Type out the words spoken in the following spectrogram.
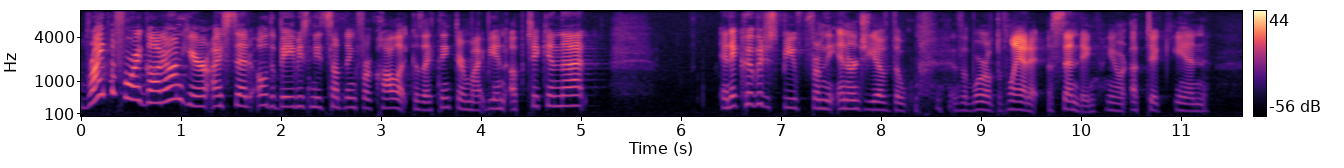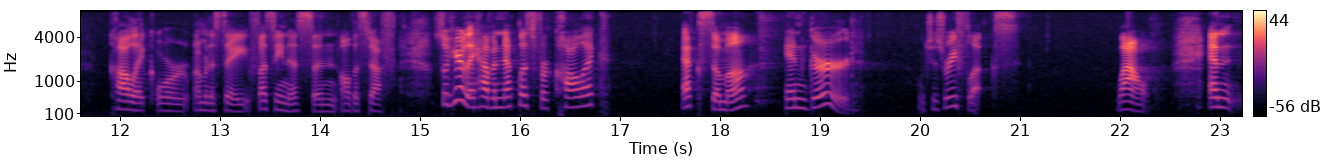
Right before I got on here, I said, "Oh, the babies need something for colic because I think there might be an uptick in that." And it could just be from the energy of the the world, the planet ascending, you know, an uptick in colic, or I'm going to say fussiness and all the stuff. So here they have a necklace for colic, eczema, and GERD, which is reflux. Wow. And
